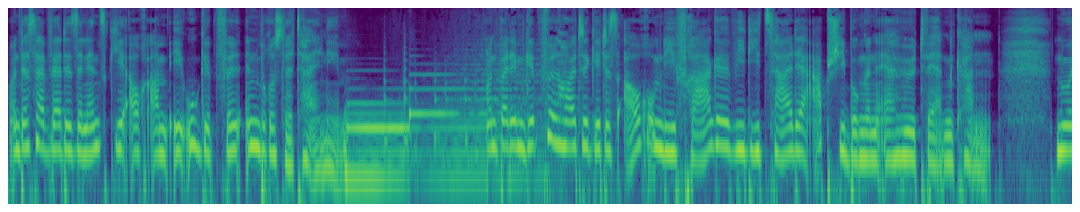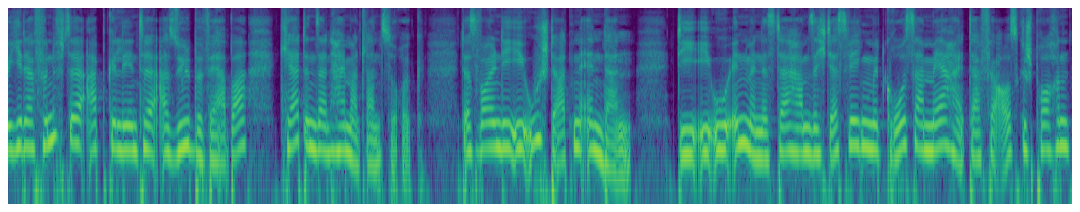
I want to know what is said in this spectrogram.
und deshalb werde Zelensky auch am EU-Gipfel in Brüssel teilnehmen. Und bei dem Gipfel heute geht es auch um die Frage, wie die Zahl der Abschiebungen erhöht werden kann. Nur jeder fünfte abgelehnte Asylbewerber kehrt in sein Heimatland zurück. Das wollen die EU-Staaten ändern. Die EU-Innenminister haben sich deswegen mit großer Mehrheit dafür ausgesprochen,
